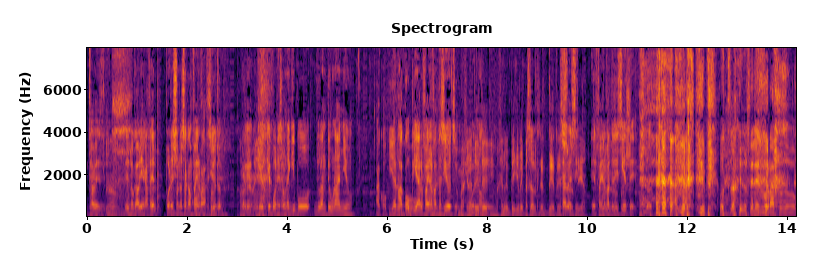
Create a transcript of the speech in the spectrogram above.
¿Sabes? Ah. Es lo que habría que hacer. Por eso no sacan Final Fantasy VIII. eh. Porque Madre ¿qué, mía. qué pones a un equipo durante un año A copiar. a copiar juego. Final Fantasy VIII? Imagínate, Pues no. te- imagínate qué le pasa al Red Dead eso, ¿Sabes? Sí, tío. el Final Fantasy. VII. lo- Otra vez. Se les borra todo.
